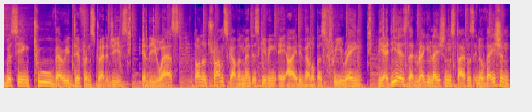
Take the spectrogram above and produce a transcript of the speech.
we're seeing two very different strategies. In the US, Donald Trump's government is giving AI developers free rein. The idea is that regulation stifles innovation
